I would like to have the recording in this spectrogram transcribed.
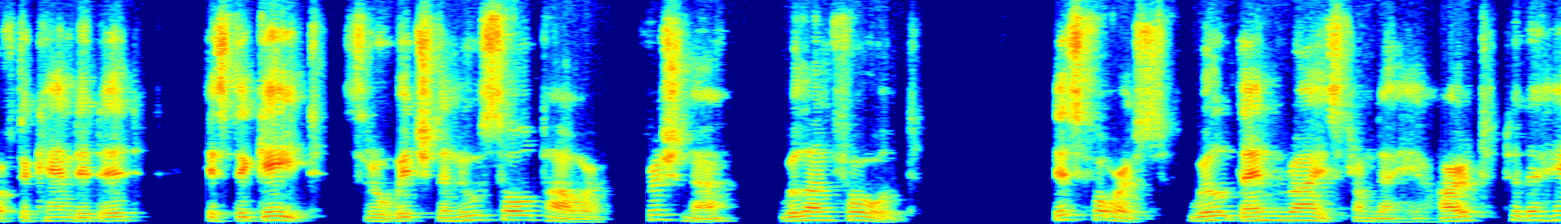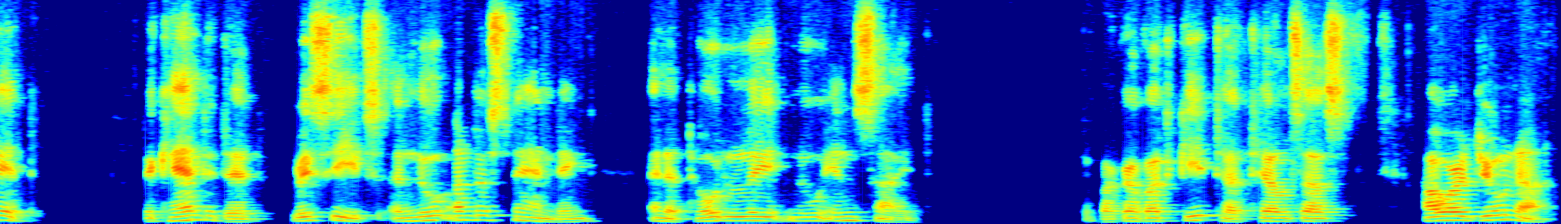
of the candidate is the gate through which the new soul power, Krishna, will unfold. This force will then rise from the heart to the head. The candidate receives a new understanding and a totally new insight. The Bhagavad Gita tells us how Arjuna,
